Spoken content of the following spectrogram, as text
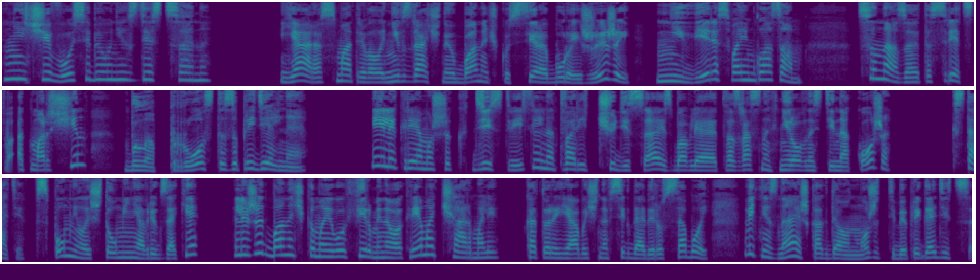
Ничего себе у них здесь цены. Я рассматривала невзрачную баночку с серо-бурой жижей, не веря своим глазам. Цена за это средство от морщин была просто запредельная. Или кремушек действительно творит чудеса, избавляя от возрастных неровностей на коже? Кстати, вспомнилось, что у меня в рюкзаке лежит баночка моего фирменного крема Чармали, который я обычно всегда беру с собой, ведь не знаешь, когда он может тебе пригодиться.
